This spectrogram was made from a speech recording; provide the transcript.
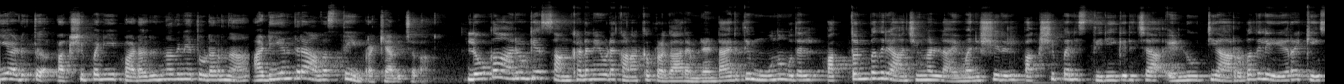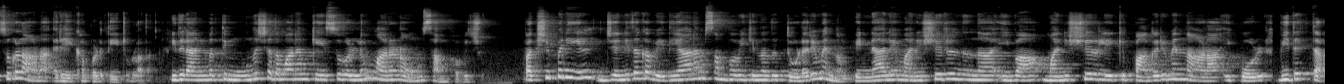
ഈ അടുത്ത് പക്ഷിപ്പനി പടരുന്നതിനെ തുടർന്ന് അടിയന്തര അവസ്ഥയും പ്രഖ്യാപിച്ചതാണ്. ലോക ആരോഗ്യ സംഘടനയുടെ കണക്ക് പ്രകാരം രണ്ടായിരത്തി മൂന്ന് മുതൽ പത്തൊൻപത് രാജ്യങ്ങളിലായി മനുഷ്യരിൽ പക്ഷിപ്പനി സ്ഥിരീകരിച്ച എണ്ണൂറ്റി അറുപതിലേറെ കേസുകളാണ് രേഖപ്പെടുത്തിയിട്ടുള്ളത്. ഇതിൽ അൻപത്തി മൂന്ന് ശതമാനം കേസുകളിലും മരണവും സംഭവിച്ചു. പക്ഷിപ്പനിയിൽ ജനിതക വ്യതിയാനം സംഭവിക്കുന്നത് തുടരുമെന്നും പിന്നാലെ മനുഷ്യരിൽ നിന്ന് ഇവ മനുഷ്യരിലേക്ക് പകരുമെന്നാണ് ഇപ്പോൾ വിദഗ്ധർ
